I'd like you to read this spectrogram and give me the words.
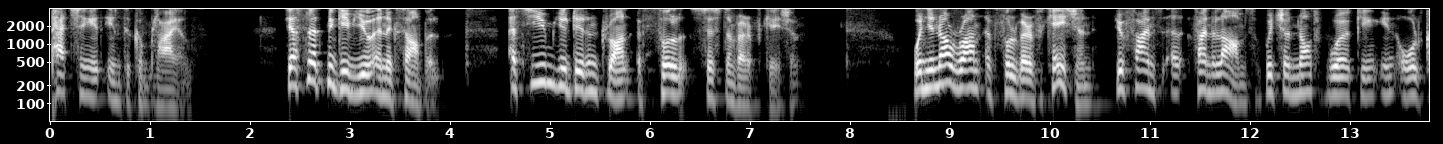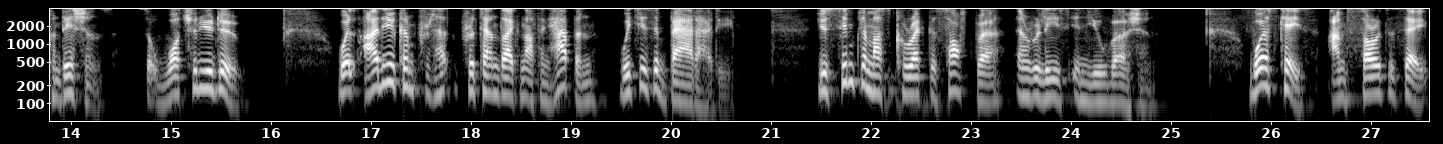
patching it into compliance. Just let me give you an example. Assume you didn't run a full system verification. When you now run a full verification, you find, uh, find alarms which are not working in all conditions. So what should you do? Well, either you can pre pretend like nothing happened, which is a bad idea. You simply must correct the software and release a new version. Worst case, I'm sorry to say,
